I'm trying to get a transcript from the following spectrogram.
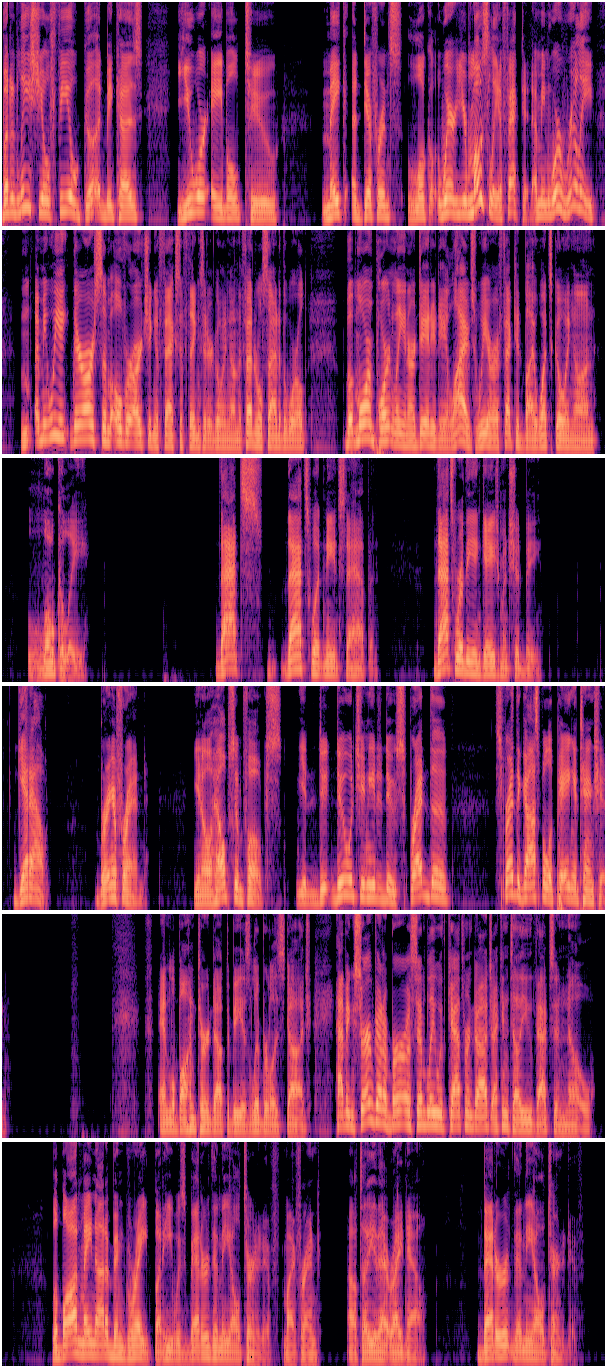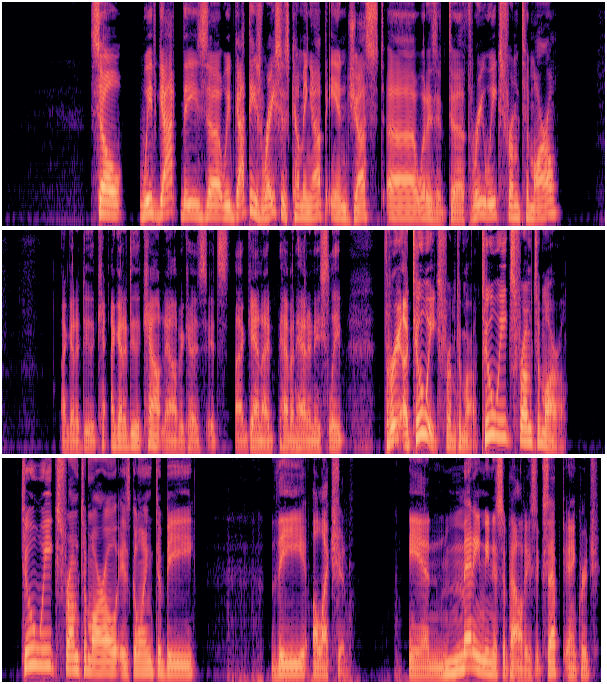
But at least you'll feel good because you were able to make a difference local where you're mostly affected. I mean, we're really I mean, we there are some overarching effects of things that are going on the federal side of the world, but more importantly in our day-to-day lives, we are affected by what's going on locally. That's that's what needs to happen. That's where the engagement should be. Get out. Bring a friend. You know, help some folks. You do do what you need to do. Spread the spread the gospel of paying attention. And LeBon turned out to be as liberal as Dodge. Having served on a borough assembly with Kathryn Dodge, I can tell you that's a no. LeBon may not have been great, but he was better than the alternative, my friend. I'll tell you that right now. Better than the alternative. So we've got these uh, we've got these races coming up in just uh, what is it uh, three weeks from tomorrow. I got to do the I got to do the count now because it's again I haven't had any sleep. Three uh, two weeks from tomorrow. Two weeks from tomorrow. Two weeks from tomorrow is going to be the election in many municipalities except Anchorage.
